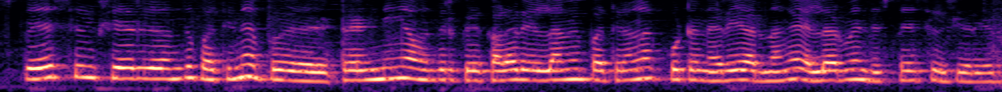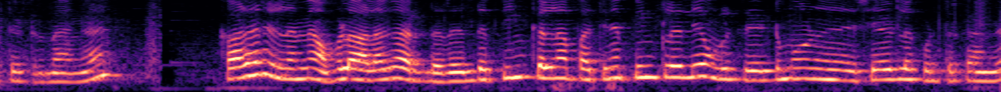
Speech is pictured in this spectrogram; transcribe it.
ஸ்பேஸ் சில்க் சேரீயில் வந்து பார்த்திங்கன்னா இப்போ ட்ரெண்டிங்காக வந்திருக்கு கலர் எல்லாமே பார்த்தீங்கன்னா கூட்டம் நிறையா இருந்தாங்க. எல்லாருமே இந்த ஸ்பேஸ் சில்க் சேரி எடுத்துகிட்டு இருந்தாங்க. கலர் எல்லாமே அவ்வளோ அழகாக இருந்தது. இந்த பிங்க் எல்லாம் பார்த்தீங்கன்னா பிங்க் கலர்லேயே உங்களுக்கு ரெண்டு மூணு ஷேடில் கொடுத்துருக்காங்க.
